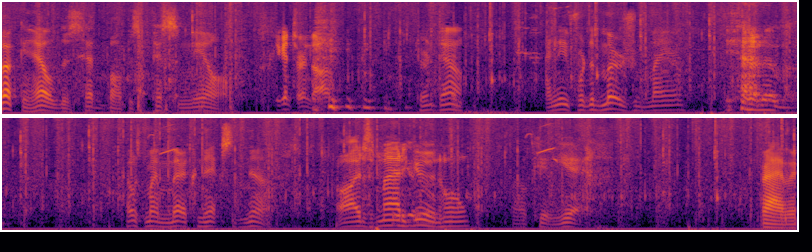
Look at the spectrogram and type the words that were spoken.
Fucking hell, this head bob is pissing me off. You can turn it off. Turn it down. I need it for the immersion, man. Yeah, I know, man. How's my American accent now? Oh, it's mighty Pretty good, home. Okay, yeah. Right, we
